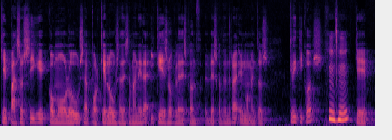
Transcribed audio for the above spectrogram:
¿Qué pasos sigue? ¿Cómo lo usa? ¿Por qué lo usa de esa manera? ¿Y qué es lo que le descon- desconcentra en momentos críticos que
